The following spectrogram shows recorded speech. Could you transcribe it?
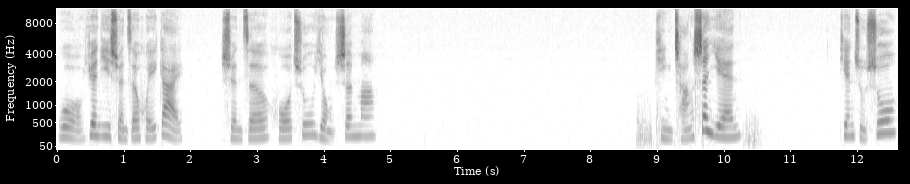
我愿意选择悔改，选择活出永生吗？品尝圣言，天主说：“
